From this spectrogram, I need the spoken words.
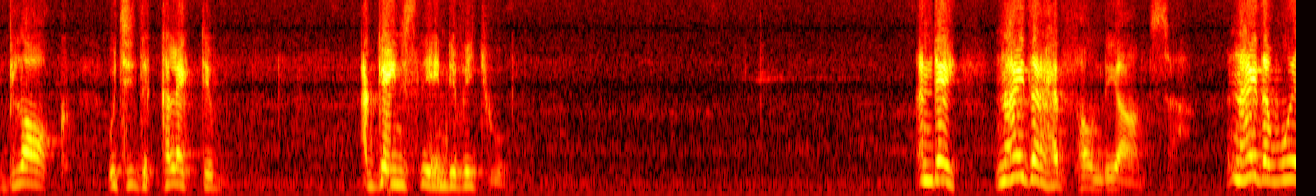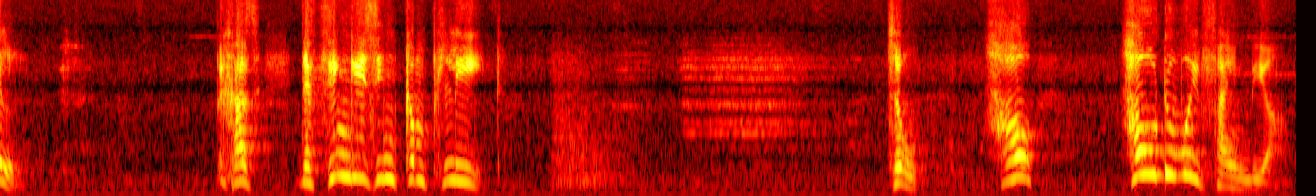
block, which is the collective, against the individual. And they neither have found the answer, neither will. Because the thing is incomplete. So, how, how do we find the answer?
